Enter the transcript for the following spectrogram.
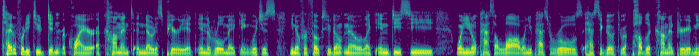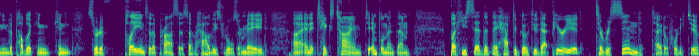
Title 42 didn't require a comment and notice period in the rulemaking, which is, you know, for folks who don't know, like in DC, when you don't pass a law, when you pass rules, it has to go through a public comment period, meaning the public can, can sort of play into the process of how these rules are made, uh, and it takes time to implement them. But he said that they have to go through that period to rescind Title 42.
